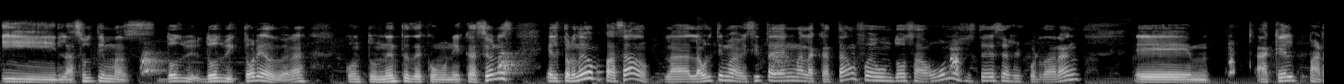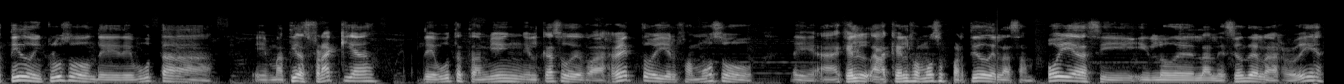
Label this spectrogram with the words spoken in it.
Y las últimas dos, dos victorias, ¿verdad? Contundentes de comunicaciones. El torneo pasado, la, última visita allá en Malacatán fue un 2 a 1, si ustedes se recordarán. Eh, aquel partido incluso donde debuta eh, Matías Fraquia, debuta también el caso de Barreto y el famoso, eh, aquel, aquel famoso partido de las ampollas y, lo de la lesión de la rodilla.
